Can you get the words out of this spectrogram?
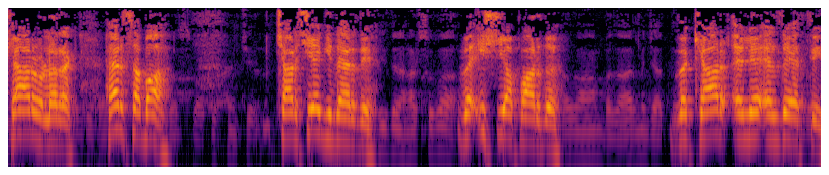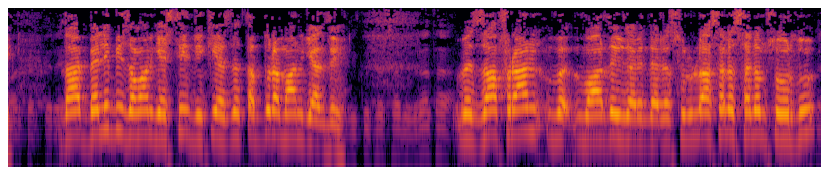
Kar olarak her sabah çarşıya giderdi ve iş yapardı ve kar ele elde etti. Daha belli bir zaman geçtiydi ki Hazreti Abdurrahman geldi ve zafran vardı üzerinde. Resulullah sallallahu aleyhi ve sellem sordu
